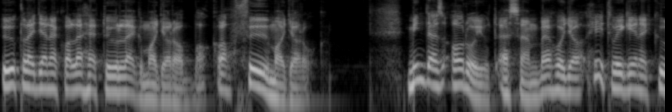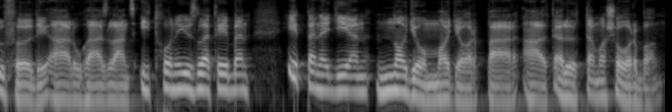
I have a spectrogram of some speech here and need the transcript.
ők legyenek a lehető legmagyarabbak, a fő magyarok. Mindez arról jut eszembe, hogy a hétvégén egy külföldi áruházlánc itthoni üzletében éppen egy ilyen nagyon magyar pár állt előttem a sorban.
